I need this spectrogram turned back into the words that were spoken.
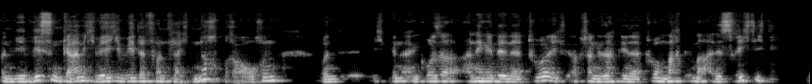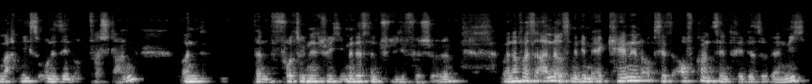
und wir wissen gar nicht, welche wir davon vielleicht noch brauchen. Und ich bin ein großer Anhänger der Natur. Ich habe schon gesagt, die Natur macht immer alles richtig, die macht nichts ohne Sinn und Verstand. Und dann bevorzuge ich natürlich immer das natürliche Fischöl. Aber noch was anderes mit dem Erkennen, ob es jetzt aufkonzentriert ist oder nicht.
